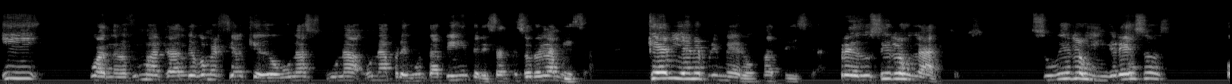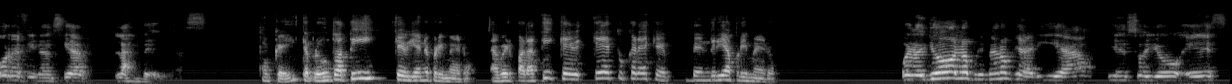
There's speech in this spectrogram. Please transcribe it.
Y cuando nos fuimos al cambio comercial quedó una, una, una pregunta bien interesante sobre la mesa. ¿Qué viene primero, Patricia? ¿Reducir los gastos, subir los ingresos o refinanciar las deudas? Ok, te pregunto a ti, ¿qué viene primero? A ver, para ti, ¿qué, qué tú crees que vendría primero? Bueno, yo lo primero que haría, pienso yo, es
